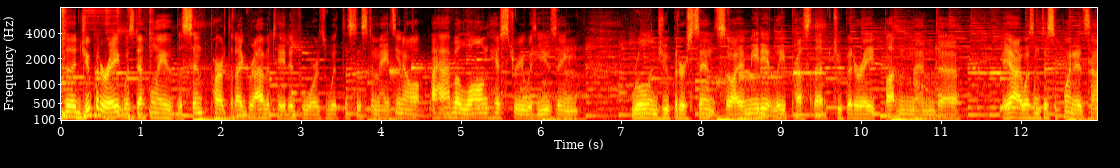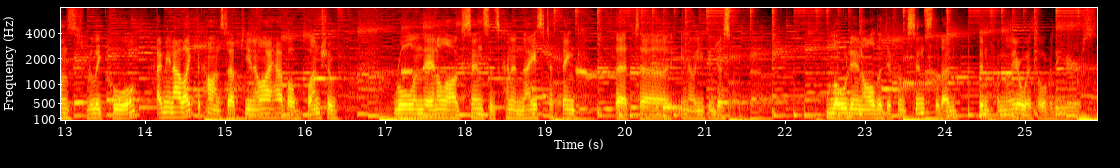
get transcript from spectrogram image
The Jupiter 8 was definitely the synth part that I gravitated towards with the System 8. You know, I have a long history with using Roland Jupiter synths, so I immediately pressed that Jupiter 8 button and uh, yeah, I wasn't disappointed. It sounds really cool. I mean, I like the concept, you know, I have a bunch of Roland analog synths. It's kind of nice to think that, uh, you know, you can just load in all the different synths that I've been familiar with over the years.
